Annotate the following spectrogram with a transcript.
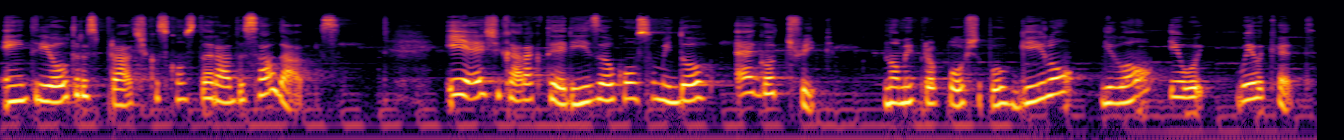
entre outras práticas consideradas saudáveis. E este caracteriza o consumidor ego trip, nome proposto por Gillon, Gillon e Willett.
